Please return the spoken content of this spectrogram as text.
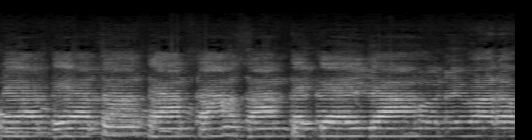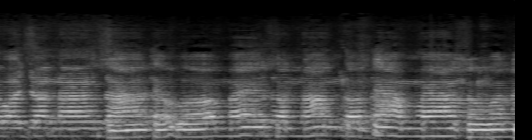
เนเตตาทานตาสันติเกยามุนิวรวจนังสาธุวเมสนันตเตมาสุวรรณ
